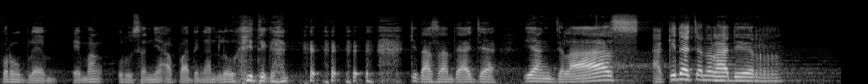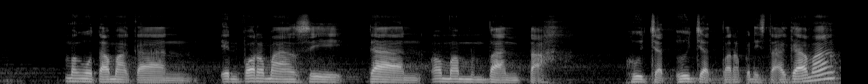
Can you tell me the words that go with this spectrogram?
problem. Emang urusannya apa dengan lo gitu kan? Kita santai aja. Yang jelas akidah channel hadir mengutamakan informasi dan membantah hujat-hujat para penista agama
